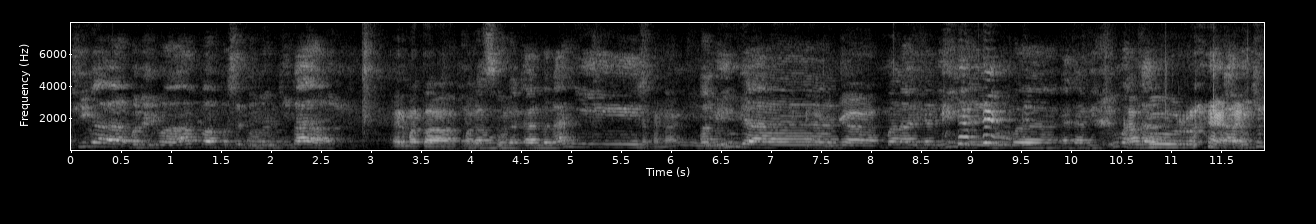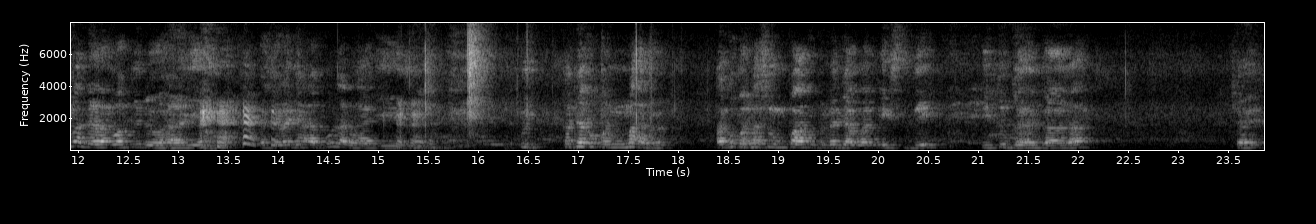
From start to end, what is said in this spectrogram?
tidak menerima apa persetujuan Hmm. kita. Air mata palsu. menggunakan menangis, Dengan nangis. aminggat, Aminggat. melarikan diri dari rumah, eh, tapi cuma kabur. tapi cuma dalam waktu dua hari, setelahnya aku pulang lagi. Tapi aku pernah, aku pernah sumpah, aku pernah zaman SD itu gara-gara saya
